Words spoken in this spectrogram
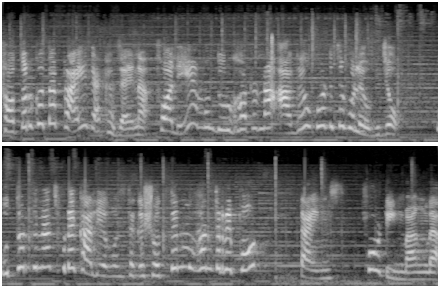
সতর্কতা প্রায়ই দেখা যায় না। ফলে এমন দুর্ঘটনা আগেও ঘটেছে বলে অভিযোগ। উত্তর দিনাজপুরে কালিয়াগঞ্জ থেকে Satyen Mahanta report Times fourteen Bangla.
